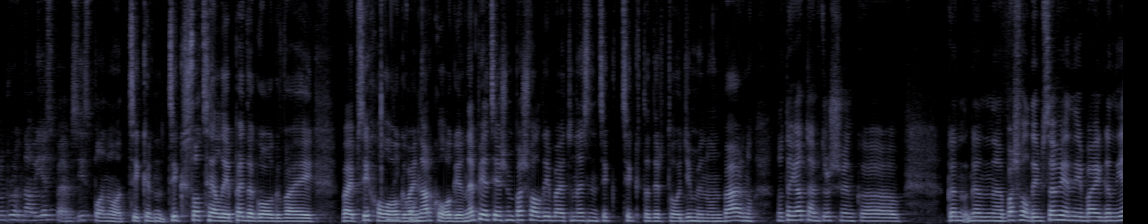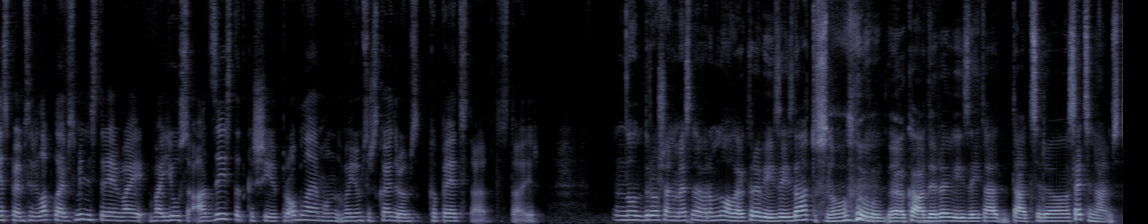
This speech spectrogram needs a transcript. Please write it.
Nu, Protams, nav iespējams izplānot, cik, cik sociālie pedagogi vai, vai psihologi Neko. vai narkologi ir nepieciešami pašvaldībai. Tu nezini, cik, cik tad ir to ģimenu un bērnu. Nu, tā jautājums droši vien, ka gan, gan pašvaldības savienībai, gan iespējams arī labklājības ministrijai, vai, vai jūs atzīstat, ka šī ir problēma, un vai jums ir skaidrojums, kāpēc tā, tas tā ir? Nu, droši vien mēs nevaram noliegt revīzijas datus. Nu, kāda ir revīzija, tā, tāds ir uh, secinājums.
